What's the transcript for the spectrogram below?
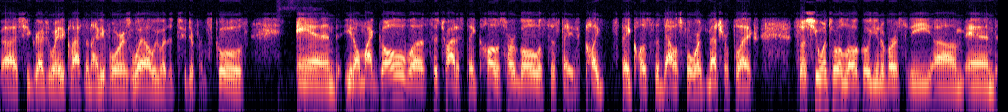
uh, she graduated class of 94 as well. We went to two different schools. And, you know, my goal was to try to stay close. Her goal was to stay, stay close to the Dallas-Fort Worth Metroplex. So she went to a local university, um, and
